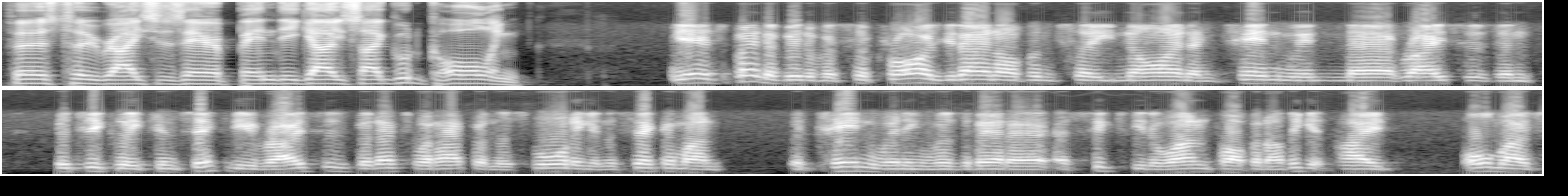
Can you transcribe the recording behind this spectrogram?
first two races there at Bendigo, so good calling. Yeah, it's been a bit of a surprise. You don't often see nine and ten win uh, races, and particularly consecutive races, but that's what happened this morning. And the second one the 10 winning was about a, a 60 to 1 pop, and I think it paid almost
